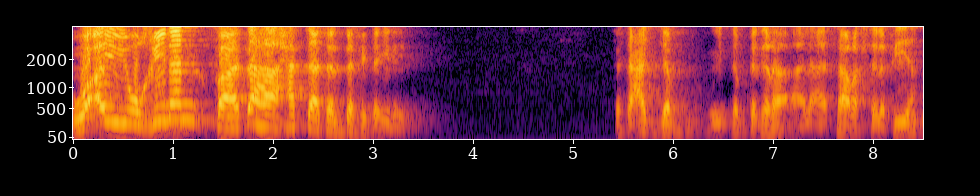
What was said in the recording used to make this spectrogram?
وأي غنى فاتها حتى تلتفت إليه؟ تتعجب وأنت بتقرأ الآثار السلفية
